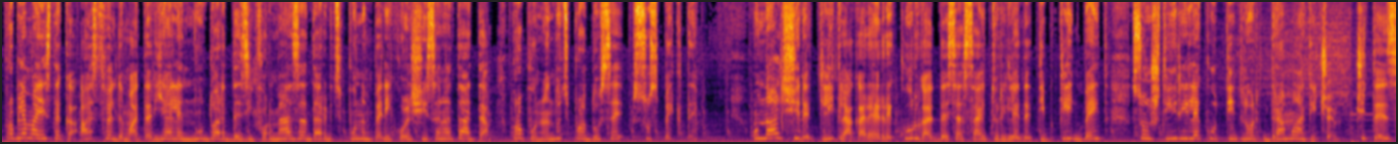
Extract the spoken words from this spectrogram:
Problema este că astfel de materiale nu doar dezinformează, dar îți pun în pericol și sănătatea, propunându-ți produse suspecte. Un alt șiretlic la care recurg adesea site-urile de tip clickbait sunt știrile cu titluri dramatice. Citez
